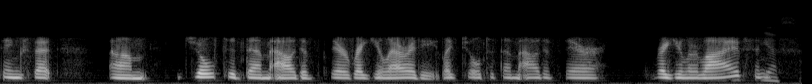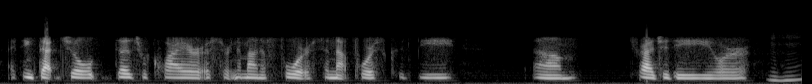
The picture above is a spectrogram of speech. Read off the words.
things that um, jolted them out of their regularity, like jolted them out of their regular lives. And Yes. I think that jolt does require a certain amount of force, and that force could be um, tragedy or Mm-hmm.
